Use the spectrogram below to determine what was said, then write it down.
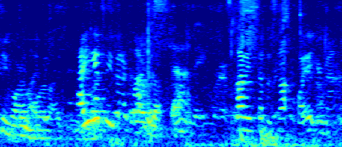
Be demoralizing. demoralizing. How do you get to be good at But I climbing? was standing where it was. Climbing stuff that's not quite at your max.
